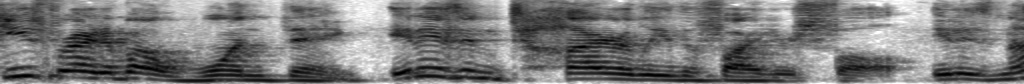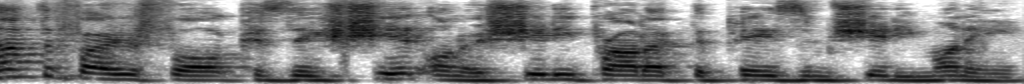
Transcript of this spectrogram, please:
he's right about one thing. It is entirely the fighter's fault. It is not the fighter's fault because they shit on a shitty product that pays them shitty money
